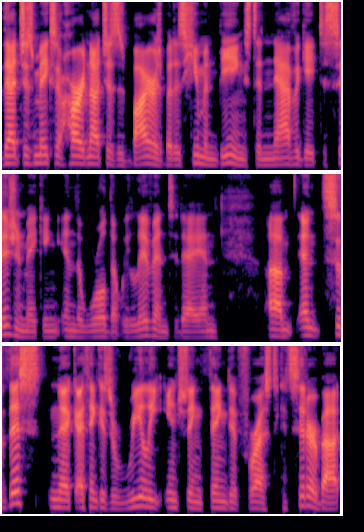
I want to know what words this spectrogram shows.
that just makes it hard not just as buyers but as human beings to navigate decision making in the world that we live in today and um, and so this nick i think is a really interesting thing to, for us to consider about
